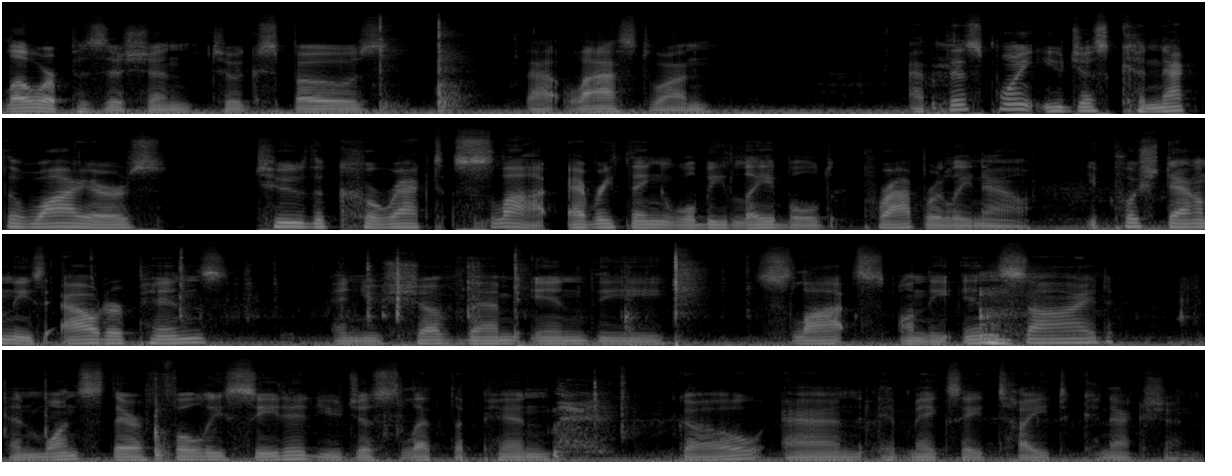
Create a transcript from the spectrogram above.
lower position to expose that last one. At this point, you just connect the wires to the correct slot. Everything will be labeled properly now. You push down these outer pins and you shove them in the slots on the inside. And once they're fully seated, you just let the pin go and it makes a tight connection.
